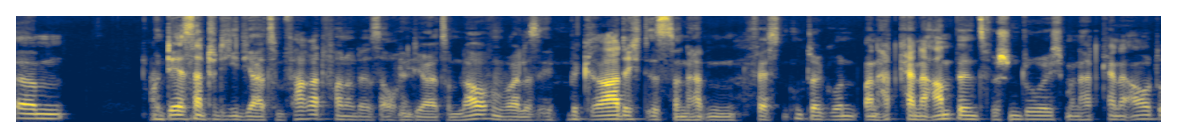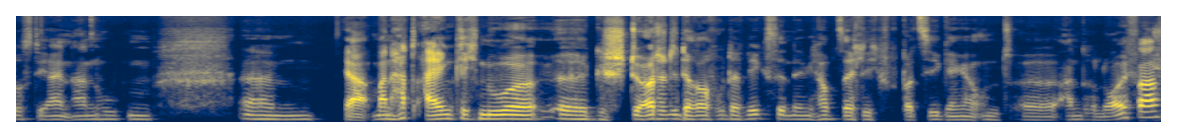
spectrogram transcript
Ähm, und der ist natürlich ideal zum Fahrradfahren und der ist auch Mhm. ideal zum Laufen, weil es eben begradigt ist. Man hat einen festen Untergrund, man hat keine Ampeln zwischendurch, man hat keine Autos, die einen anhupen. Ähm, ja, man hat eigentlich nur äh, Gestörte, die darauf unterwegs sind, nämlich hauptsächlich Spaziergänger und äh, andere Läufer.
